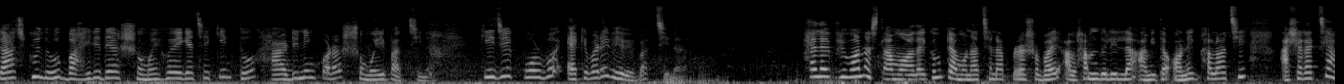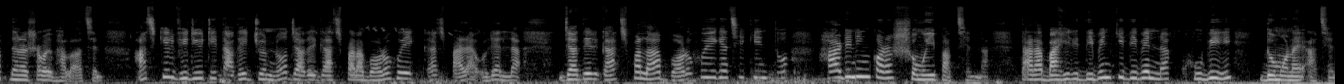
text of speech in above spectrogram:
গাছগুলো বাইরে দেওয়ার সময় হয়ে গেছে, কিন্তু হার্ডেনিং করার সময়ই পাচ্ছি না। কি যে করব একেবারেই ভেবে পাচ্ছি না। হ্যালো এভরিওয়ান আসসালামু আলাইকুম। কেমন আছেন আপনারা সবাই? আলহামদুলিল্লাহ, আমি তো অনেক ভালো আছি। আশা রাখছি আপনারা সবাই ভালো আছেন। আজকের ভিডিওটি তাদের জন্য, যাদের গাছপালা বড় হয়ে, গাছপালা ওরাল্লা যাদের গাছপালা বড় হয়ে গেছে কিন্তু হার্ডেনিং করার সময়ই পাচ্ছেন না। তারা বাহিরে দিবেন কি দিবেন না, খুবই দোমনায় আছেন।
